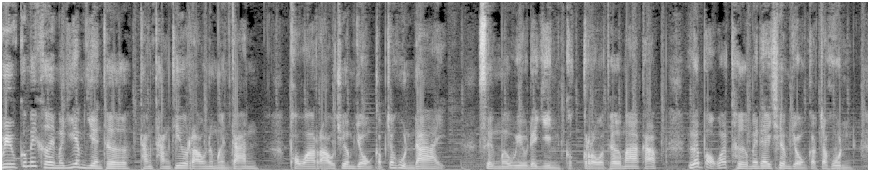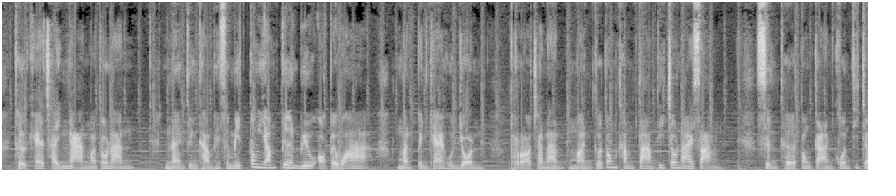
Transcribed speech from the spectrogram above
วิวก็ไม่เคยมาเยี่ยมเยียนเธอทั้งๆทที่เราเน่ะเหมือนกัน เพราะว่าเราเชื่อมโยงกับเจ้าหุ่นได้ ซึ่งเมื่อวิวได้ยินก็โกรธเธอมากครับ แล้วบอกว่าเธอไม่ได้เชื่อมโยงกับเจ้าหุ่น เธอแค่ใช้งานมาเท่านั้น นั่นจึงทำให้สมิธต้องย้ำเตือนวิวออกไปว่า มันเป็นแค่หุ่นยนต์ เพราะฉะนั้นมันก็ต้องทำตามที่เจ้านายสั่ง ซึ่งเธอต้องการคนที่จะ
